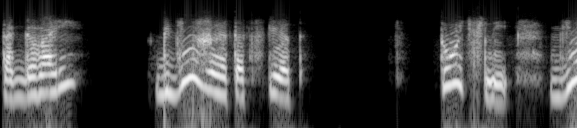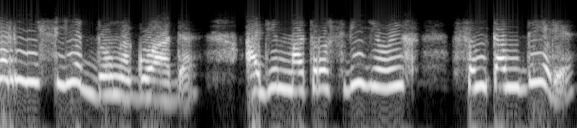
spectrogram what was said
Так говори, где же этот след? Точный, верный след Дона Гуада. Один матрос видел их в Сантандере.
